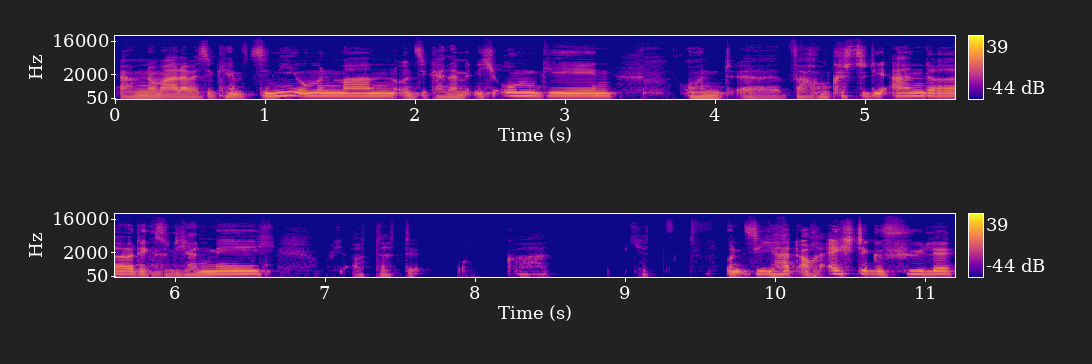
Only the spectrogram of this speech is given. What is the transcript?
äh, normalerweise kämpft sie nie um einen Mann und sie kann damit nicht umgehen und äh, warum küsst du die andere? Denkst du nicht an mich? Wo ich auch dachte, oh Gott, jetzt und sie hat auch echte Gefühle,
